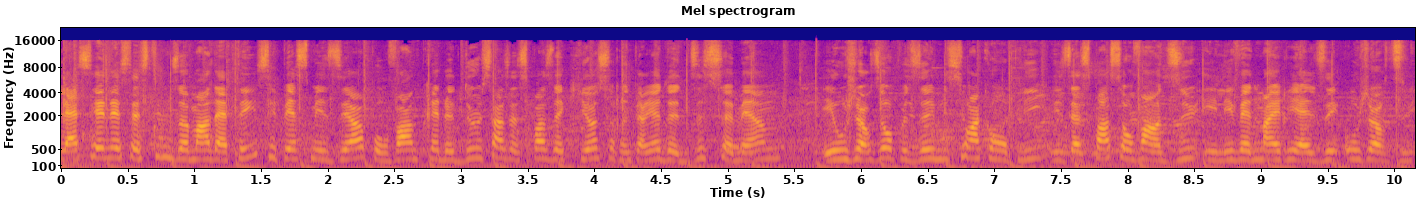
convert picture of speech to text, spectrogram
La CNSST nous a mandaté, CPS Média, pour vendre près de 200 espaces de kiosques sur une période de 10 semaines. Et aujourd'hui, on peut dire mission accomplie. Les espaces sont vendus et l'événement est réalisé aujourd'hui.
